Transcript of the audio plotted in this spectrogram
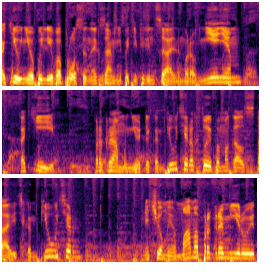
какие у нее были вопросы на экзамене по дифференциальным уравнениям, какие программы у нее для компьютера, кто ей помогал ставить компьютер, на чем ее мама программирует.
